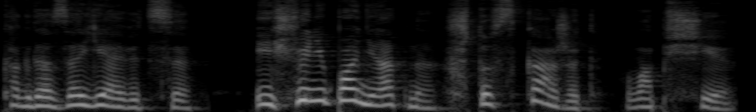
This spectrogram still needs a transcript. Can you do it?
когда заявится. И еще непонятно, что скажет вообще.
